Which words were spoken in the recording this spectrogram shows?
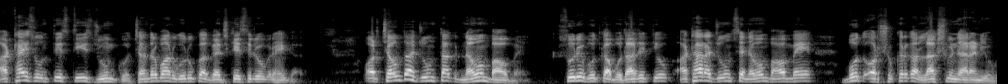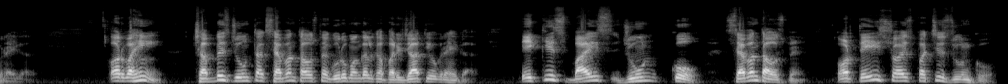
अट्ठाईस, उनतीस, तीस जून को चंद्रमा और गुरु का गज केसरी योग रहेगा। और चौदह जून तक नवम भाव में सूर्य बुद्ध का बुधादित्य योग, अठारह जून से नवम भाव में बुद्ध और शुक्र का लक्ष्मी नारायण योग रहेगा। और वहीं छब्बीस जून तक सेवंथ हाउस में गुरु मंगल का परिजात योग रहेगा। इक्कीस, बाईस जून को सेवंथ हाउस में और तेईस, चौबीस, पच्चीस जून को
